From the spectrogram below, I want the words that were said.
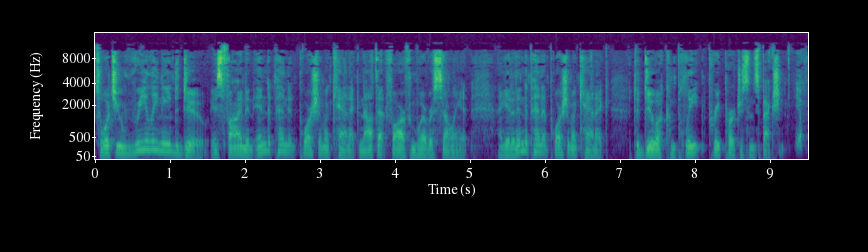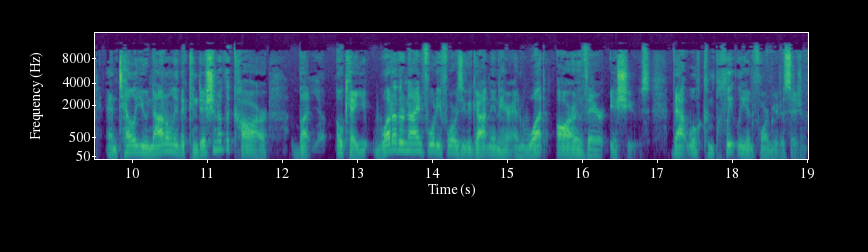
So, what you really need to do is find an independent Porsche mechanic, not that far from whoever's selling it, and get an independent Porsche mechanic to do a complete pre purchase inspection. Yep. And tell you not only the condition of the car, but Yep. okay, you, what other 944s have you gotten in here and what are their issues? That will completely inform your decision.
